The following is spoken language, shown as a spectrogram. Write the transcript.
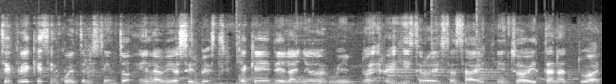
Se cree que se encuentra extinto en la vida silvestre, ya que desde el año 2000 no hay registro de estas aves en su hábitat actual.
